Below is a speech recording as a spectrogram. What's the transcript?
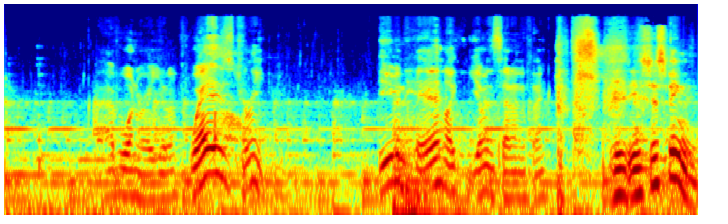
I have one regular. Where is Dream? You even here? Like, you haven't said anything. He's, he's just being.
